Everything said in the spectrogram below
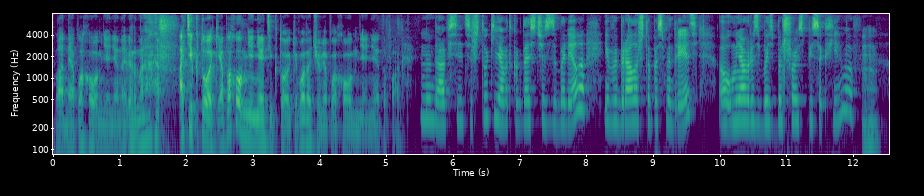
Ладно, я плохого мнения, наверное. О ТикТоке. Я плохого мнения о ТикТоке. Вот о чем я плохого мнения, это факт. Ну да, все эти штуки. Я вот когда сейчас заболела и выбирала, что посмотреть, э, у меня вроде бы есть большой список фильмов,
